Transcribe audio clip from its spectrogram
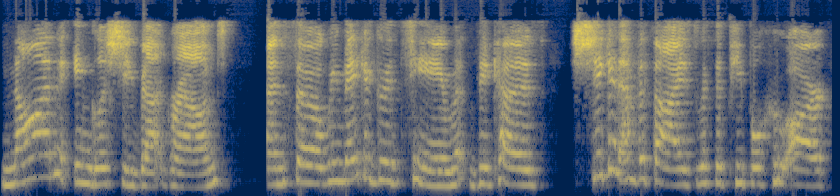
non-Englishy background. And so we make a good team because she can empathize with the people who are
